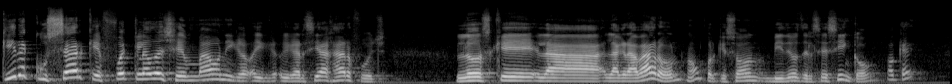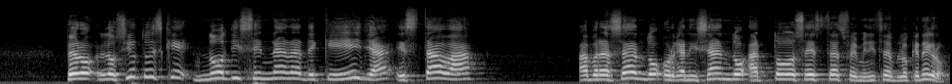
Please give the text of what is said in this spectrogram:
quiere acusar que fue Claudia Sheinbaum y, García Harfuch los que la, la grabaron, ¿no? porque son videos del C5, ¿ok? Pero lo cierto es que no dice nada de que ella estaba abrazando, organizando a todas estas feministas del bloque negro.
